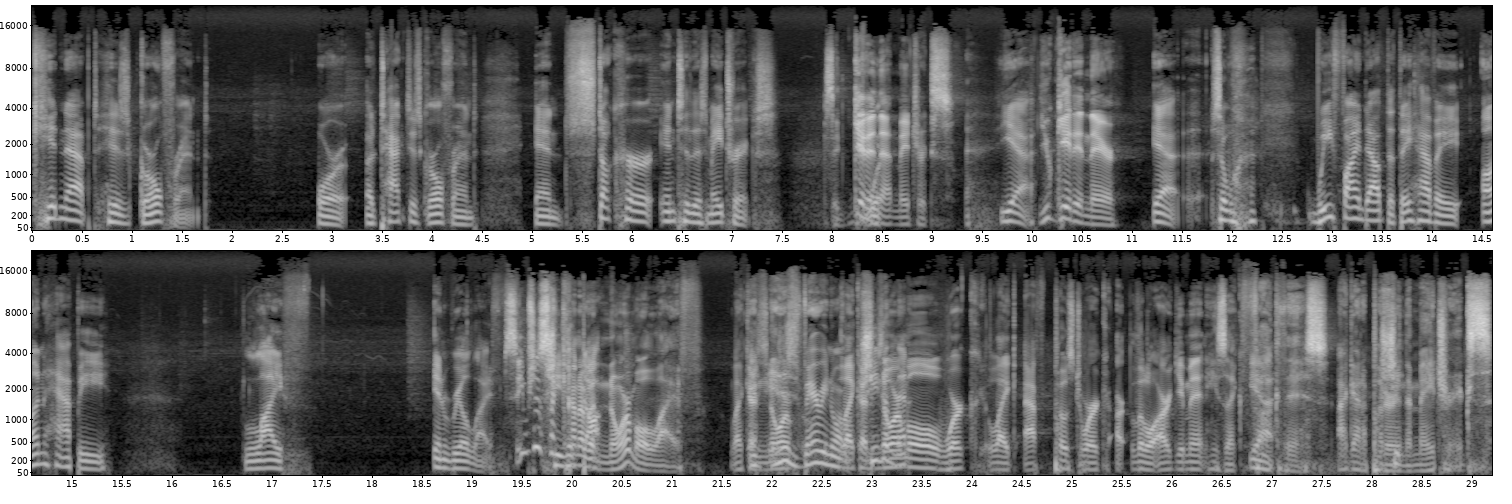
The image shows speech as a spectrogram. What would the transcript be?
kidnapped his girlfriend or attacked his girlfriend and stuck her into this matrix. He said, "Get in Wh- that matrix. Yeah. You get in there." Yeah. So we find out that they have a unhappy life in real life. Seems just She's like a kind of a normal life, like a normal, very normal. like a She's a med- normal work, like post-work uh, little argument. He's like, "Fuck Yeah. this! I gotta put her She- in the matrix."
